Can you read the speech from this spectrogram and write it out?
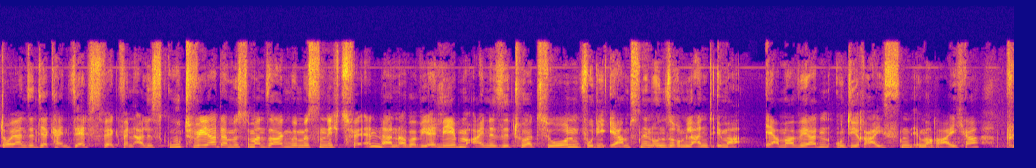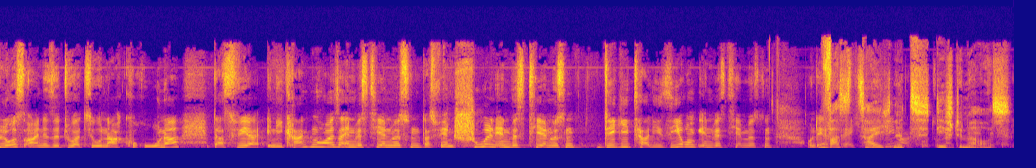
Steuern sind ja kein Selbstzweck. Wenn alles gut wäre, dann müsste man sagen, wir müssen nichts verändern. Aber wir erleben eine Situation, wo die Ärmsten in unserem Land immer ärmer werden und die Reichsten immer reicher. Plus eine Situation nach Corona, dass wir in die Krankenhäuser investieren müssen, dass wir in Schulen investieren müssen, Digitalisierung investieren müssen. Und Was zeichnet die Stimme aus?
